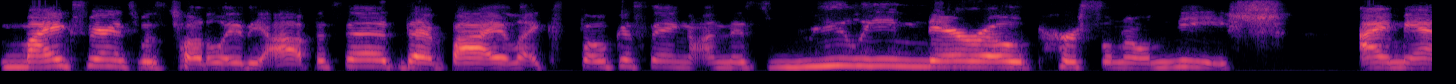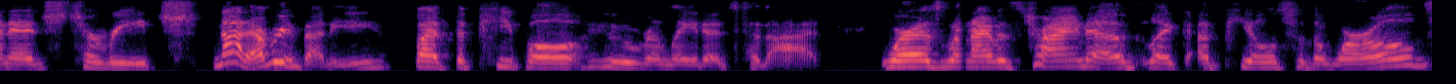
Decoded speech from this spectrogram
My experience was totally the opposite. That by like focusing on this really narrow personal niche, I managed to reach not everybody, but the people who related to that. Whereas when I was trying to like appeal to the world,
